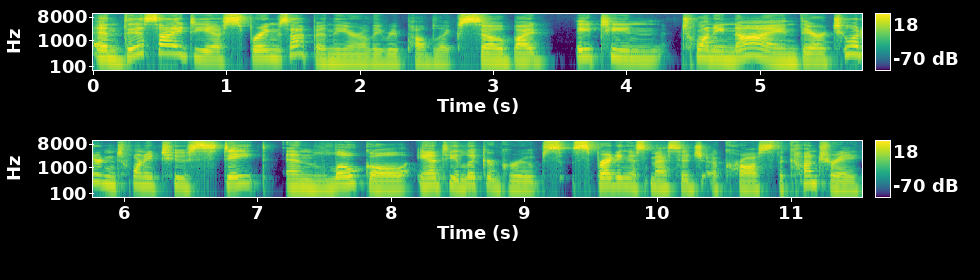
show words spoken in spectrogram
And this idea springs up in the early republic. So by 1829, there are 222 state and local anti liquor groups spreading this message across the country.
